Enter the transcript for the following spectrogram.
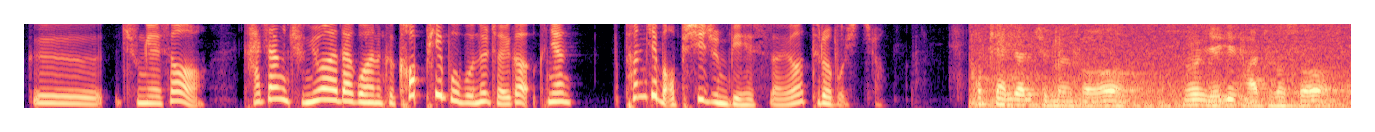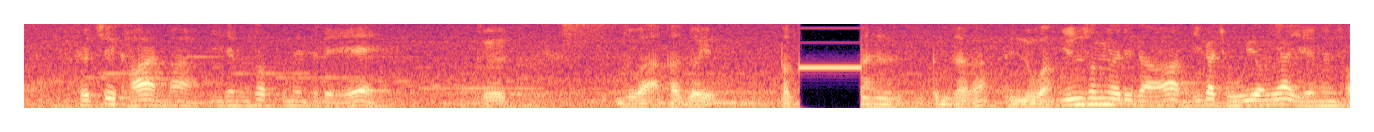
그 중에서 가장 중요하다고 하는 그 커피 부분을 저희가 그냥 편집 없이 준비했어요. 들어보시죠. 커피 한 잔 주면서 너는 얘기 다 들었어. 그렇지 가 인마 이러면서 보내드래. 그 누가 아까 그 박. 하는 검사가 누가 윤석열이가 네가 조우영이야 이러면서.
